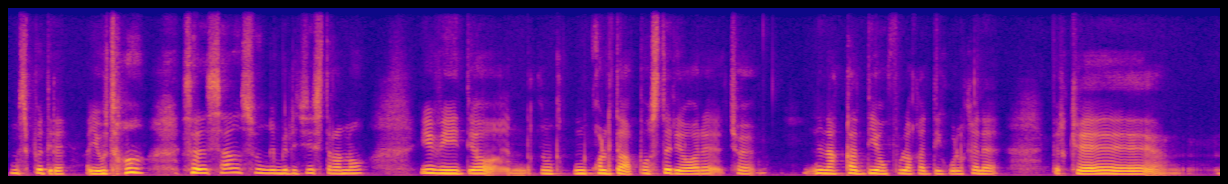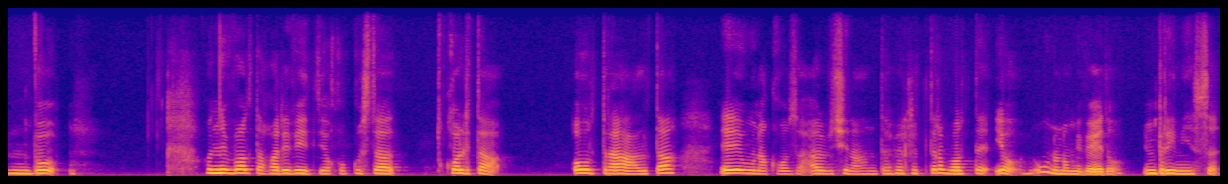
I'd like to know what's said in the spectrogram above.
come si può dire, aiuto, se il Samsung mi registrano i video in, in qualità posteriore, cioè in HD o un Full HD, quello che è, perché boh, ogni volta fare video con questa qualità ultra alta è una cosa allucinante perché tutte le volte io uno non mi vedo in primis.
